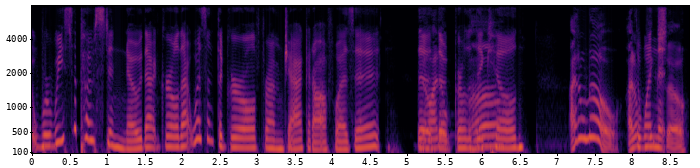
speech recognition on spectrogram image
were we supposed to know that girl? That wasn't the girl from Jack It Off, was it? The No, the girl that uh, they killed. I don't know. I don't one think that- so.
